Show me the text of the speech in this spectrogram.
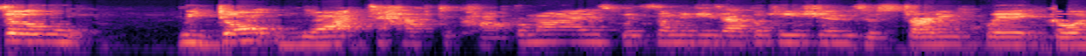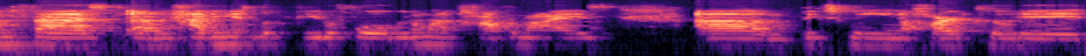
So we don't want to have to compromise with some of these applications. So starting quick, going fast, um, having it look beautiful. We don't want to compromise um, between a hard-coded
